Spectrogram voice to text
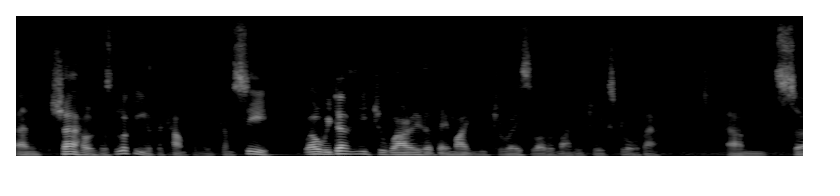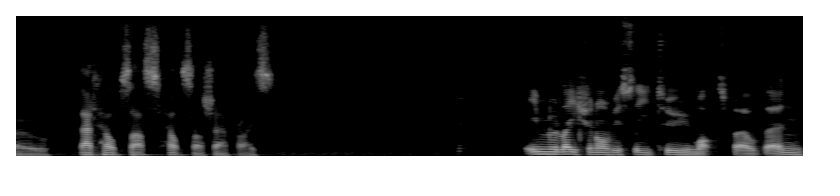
and shareholders looking at the company can see, well, we don't need to worry that they might need to raise a lot of money to explore that. Um, so that helps us, helps our share price, in relation, obviously, to Motzfeldt, then,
